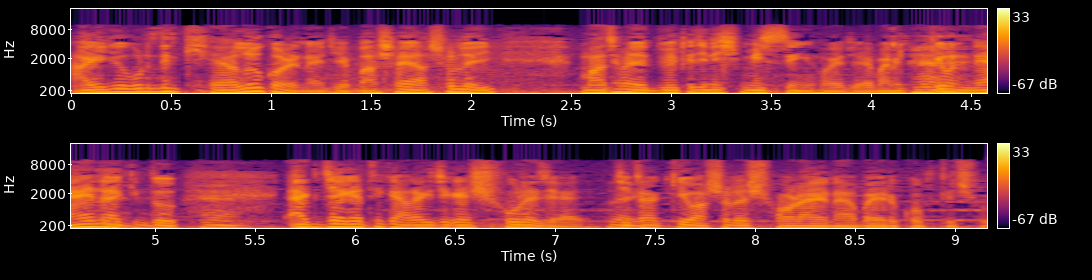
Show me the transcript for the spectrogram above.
আগে কেউ কোনোদিন খেয়ালও করে না যে বাসায় আসলেই মাঝে মাঝে দু একটা জিনিস মিসিং হয়ে যায়। মানে কেউ হ্যাঁ, নেয় না হ্যাঁ, কিন্তু হ্যাঁ। এক জায়গা থেকে আরেক জায়গায় সরে যায় যেটা কেউ আসলে সরায় না বা এরকম কিছু।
